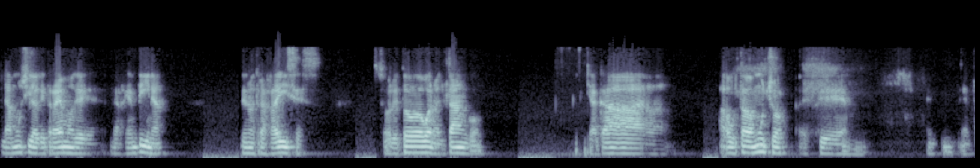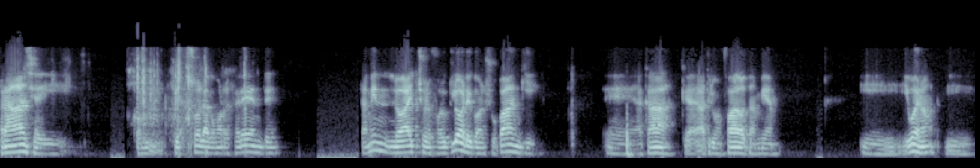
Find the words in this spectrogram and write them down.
la música que traemos de, de Argentina, de nuestras raíces sobre todo, bueno, el tango, que acá ha gustado mucho este, en, Francia y con Piazzolla como referente. También lo ha hecho el folclore con Chupanqui, eh, acá, que ha triunfado también. Y, bueno, y,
